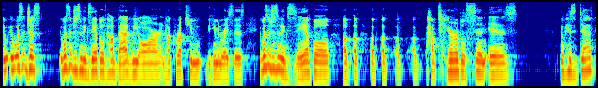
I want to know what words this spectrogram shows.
It, it, wasn't just, it wasn't just an example of how bad we are and how corrupt the human race is. It wasn't just an example of, of, of, of, of how terrible sin is. No, his death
